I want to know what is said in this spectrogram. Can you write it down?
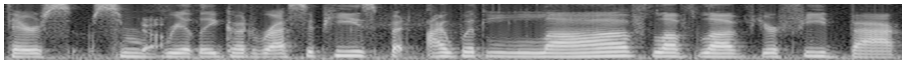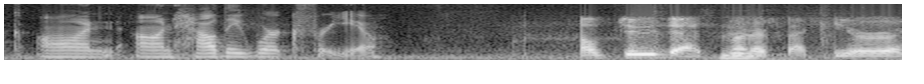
there's some really good recipes. But I would love, love, love your feedback on on how they work for you. I'll do that. Matter of fact, your uh,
